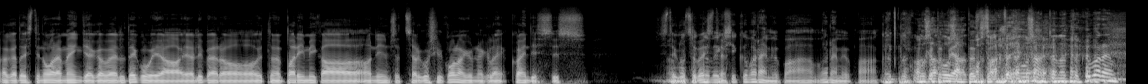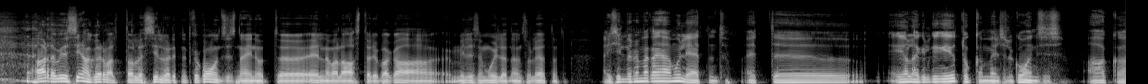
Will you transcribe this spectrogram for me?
väga tõesti noore mängijaga veel tegu ja, ja libero ütleme, parim iga on ilmselt seal kuskil kolmekümne kandis, siis siis tegutseb hästi võiks. ikka varem juba, varem juba hakata. osa, Hakkab osa pead, tõstma. osata natuke parem. Ardo, kuidas sina kõrvalt, olles Silverit nüüd ka koondises näinud äh, eelneval aastal juba ka, millise mulje ta on sulle jätnud? ei, Silver on väga hea mulje jätnud, et äh, ei ole küll kõige jutukam meil seal koondises, aga,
